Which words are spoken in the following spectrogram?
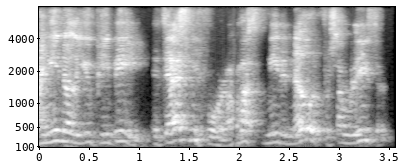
I need to know the UPB. It's asking for it. I must need to know it for some reason.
